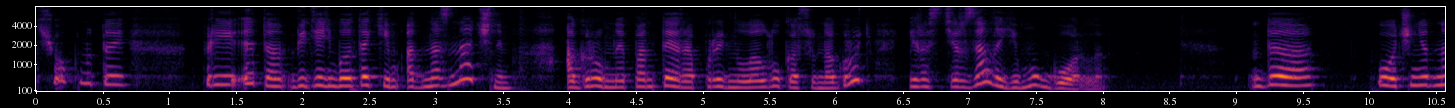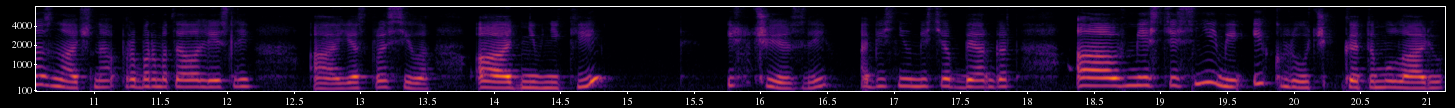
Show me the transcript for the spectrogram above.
чокнутой. При этом видение было таким однозначным. Огромная пантера прыгнула Лукасу на грудь и растерзала ему горло. «Да, очень однозначно», — пробормотала Лесли. А я спросила, «А дневники?» «Исчезли», — объяснил мистер Бергард а вместе с ними и ключ к этому ларю,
